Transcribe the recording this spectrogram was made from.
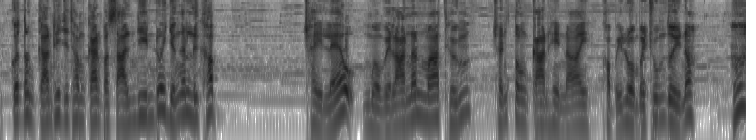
ๆ ก็ต้องการที่จะทำการประสานยีนด้วยอย่างนั้นหรือครับ ใช่แล้วเมื่อเวลานั้นมาถึง ฉันต้องการให้นายเข้าไปร่วมประชุมด้วยนะฮะ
